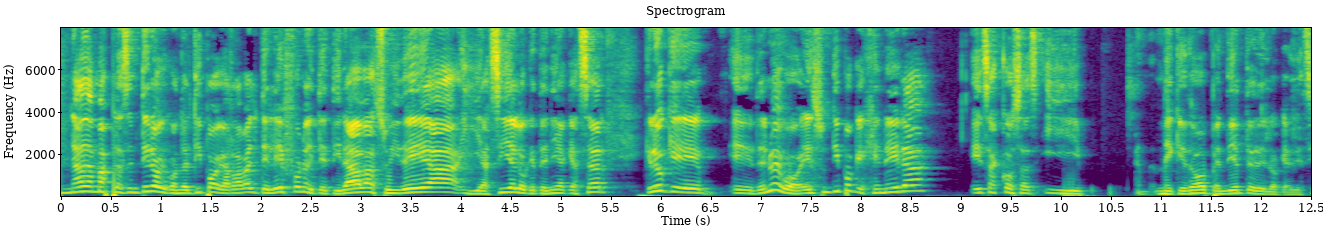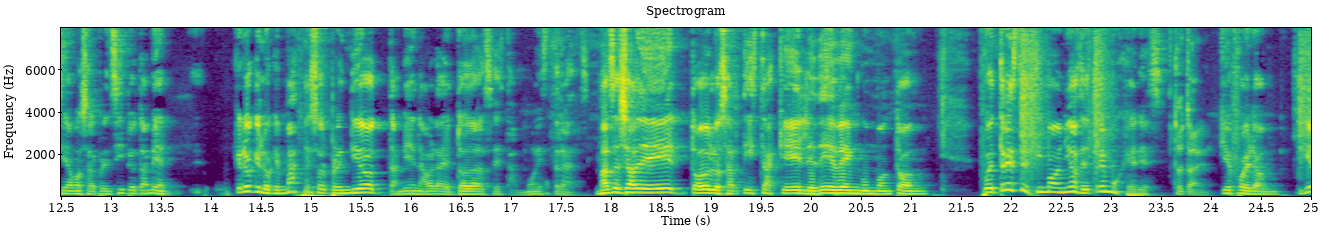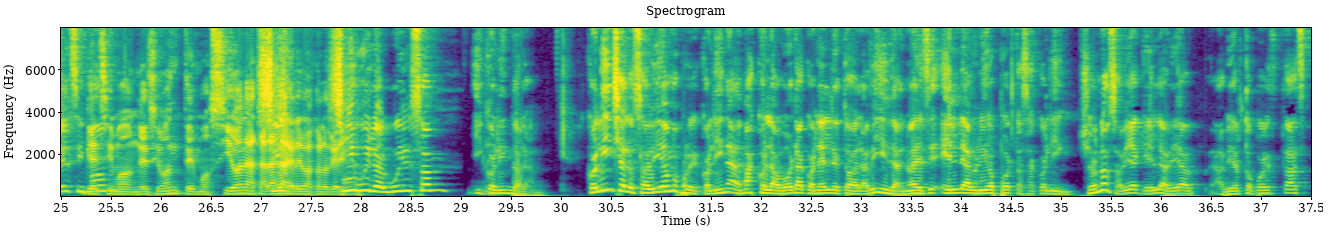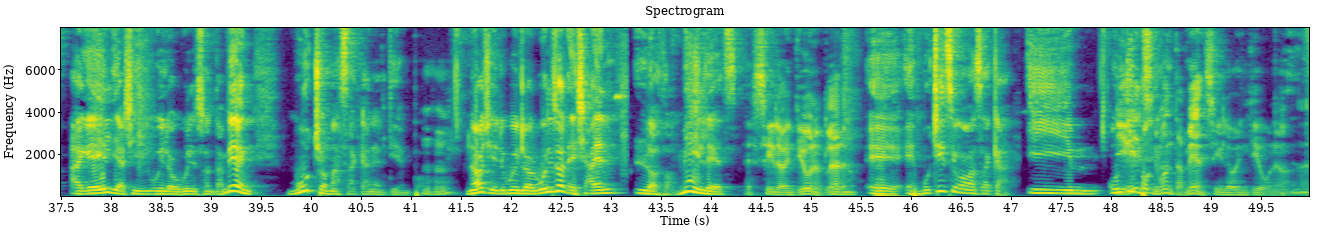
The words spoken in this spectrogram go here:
nada más placentero que cuando el tipo agarraba el teléfono y te tiraba su idea y hacía lo que tenía que hacer. Creo que, eh, de nuevo, es un tipo que genera esas cosas y me quedó pendiente de lo que decíamos al principio también. Creo que lo que más me sorprendió también ahora de todas estas muestras, más allá de todos los artistas que le deben un montón, fue tres testimonios de tres mujeres, Total. que fueron Gail Simon, Gail Simón, Gail Simón te emociona hasta las lágrimas con lo que G. dice. Willow Wilson y Colin Doran. Colin ya lo sabíamos porque Colin además colabora con él de toda la vida, ¿no? Es decir, él le abrió puertas a Colin. Yo no sabía que él le había abierto puertas a Gail y a G. Willow Wilson también. Mucho más acá en el tiempo. ¿No? G. Willow Wilson es ya en los 2000 Es siglo XXI, claro. eh, es muchísimo más acá. Y mm, un y Gail. Simón también, siglo XXI.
